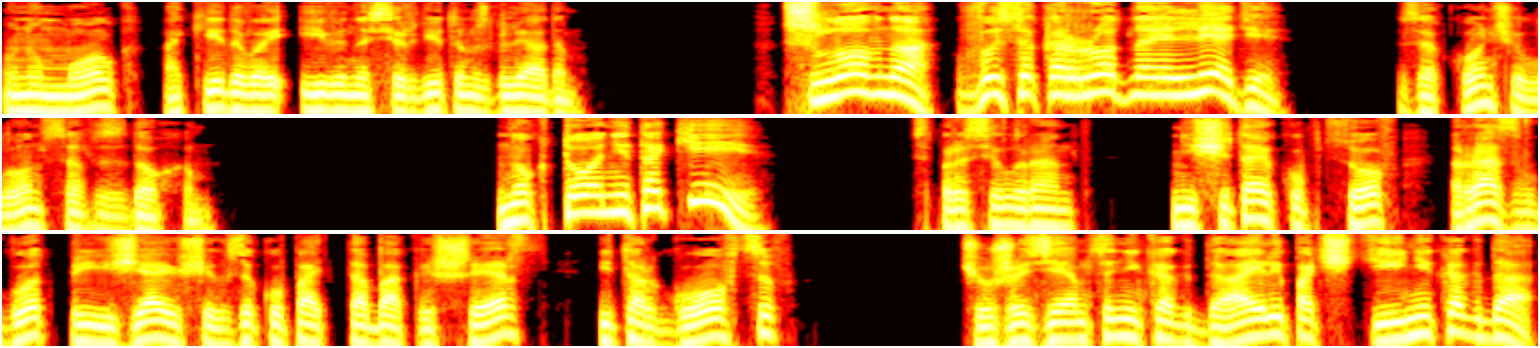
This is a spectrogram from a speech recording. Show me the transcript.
Он умолк, окидывая Ивина сердитым взглядом словно высокородная леди!» — закончил он со вздохом. «Но кто они такие?» — спросил Ранд, не считая купцов, раз в год приезжающих закупать табак и шерсть, и торговцев. Чужеземцы никогда или почти никогда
